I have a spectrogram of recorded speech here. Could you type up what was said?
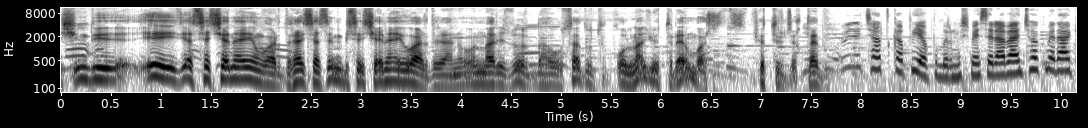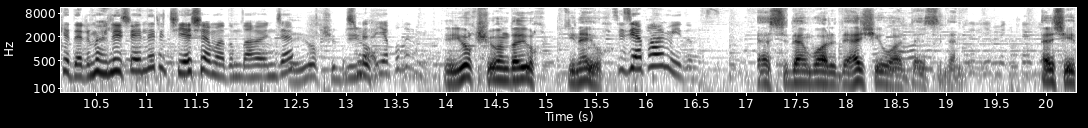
şimdi iyice seçeneğin vardır. Herkesin bir seçeneği vardır yani. Onları zor da olsa tutup koluna götüren var. Götürecek tabii. Böyle çat kapı yapılırmış mesela. Ben çok merak ederim. Öyle şeyler hiç yaşamadım daha önce. Ee, yok şimdi Şimdi yok. yapılır mı? Ee, yok şu anda yok. Yine yok. Siz yapar mıydınız? Eskiden vardı. Her şey vardı eskiden. Her şey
